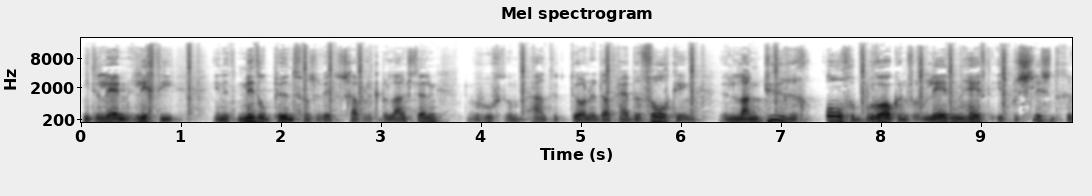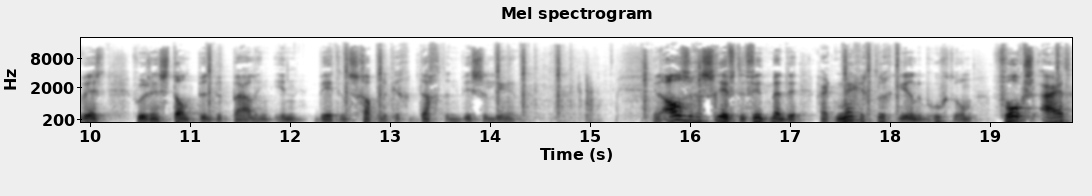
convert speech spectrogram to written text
Niet alleen ligt hij in het middelpunt van zijn wetenschappelijke belangstelling, de behoefte om aan te tonen dat haar bevolking een langdurig ongebroken verleden heeft, is beslissend geweest voor zijn standpuntbepaling in wetenschappelijke gedachtenwisselingen. In al zijn geschriften vindt men de hardnekkig terugkerende behoefte om volksaard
